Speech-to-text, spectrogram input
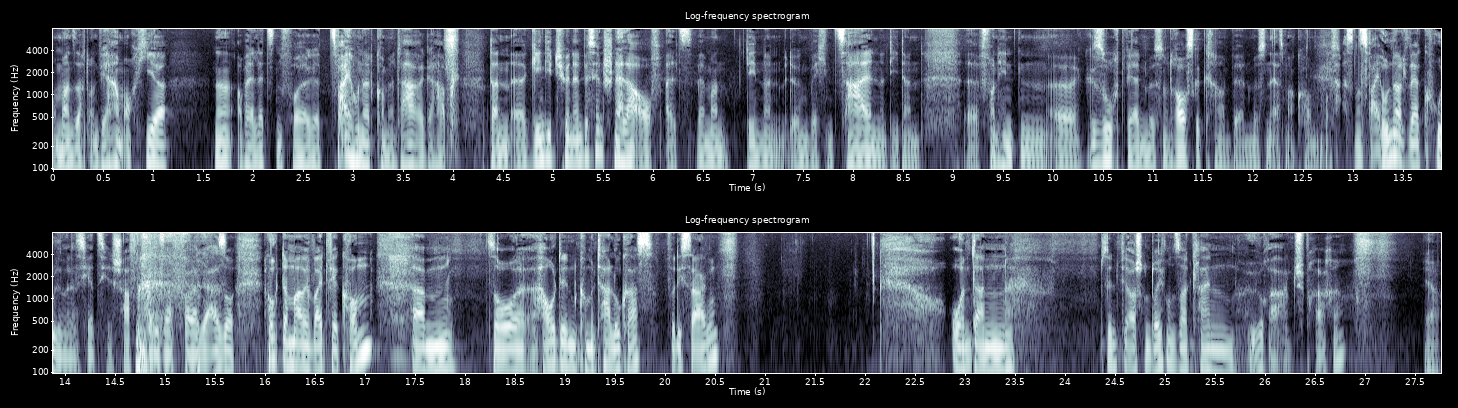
und man sagt, und wir haben auch hier ne, aber in der letzten Folge 200 Kommentare gehabt, dann äh, gehen die Türen ein bisschen schneller auf, als wenn man denen dann mit irgendwelchen Zahlen, die dann äh, von hinten äh, gesucht werden müssen und rausgekramt werden müssen, erstmal kommen muss. Also 200 wäre cool, wenn wir das jetzt hier schaffen bei dieser Folge. Also guckt doch mal, wie weit wir kommen. Ähm, so, hau den Kommentar, Lukas, würde ich sagen. Und dann sind wir auch schon durch unserer kleinen Höreransprache. Ja,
